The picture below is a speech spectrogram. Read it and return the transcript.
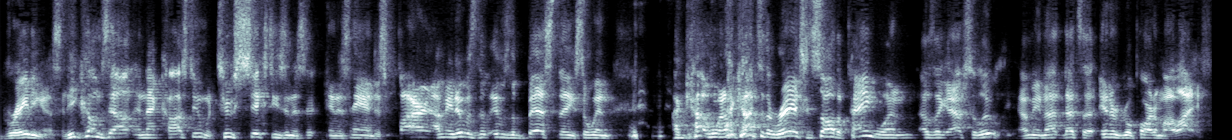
grading us. And he comes out in that costume with two 60s in his in his hand, just firing. I mean, it was the it was the best thing. So when I got when I got to the ranch and saw the penguin, I was like, absolutely. I mean, that, that's an integral part of my life.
